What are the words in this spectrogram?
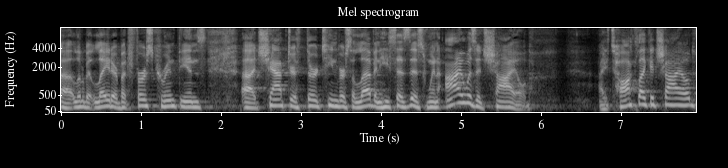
uh, a little bit later. But 1 Corinthians uh, chapter 13, verse 11, he says this When I was a child, I talked like a child,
